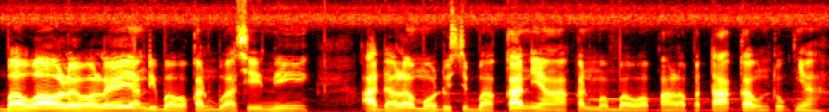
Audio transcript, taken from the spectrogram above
bahwa oleh-oleh yang dibawakan Buasi ini adalah modus jebakan yang akan membawa malapetaka untuknya.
